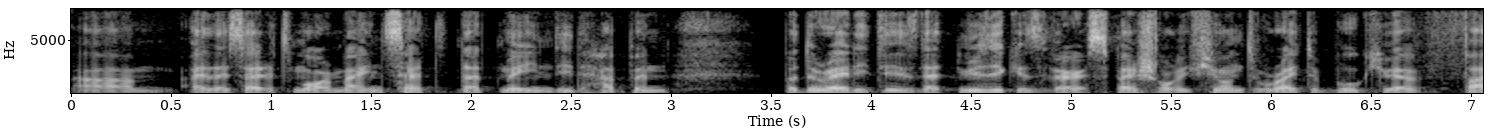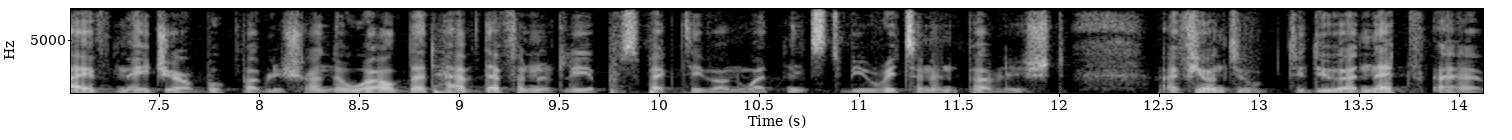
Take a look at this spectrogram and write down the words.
Um, as I said, it's more a mindset that may indeed happen. But the reality is that music is very special. If you want to write a book, you have five major book publishers in the world that have definitely a perspective on what needs to be written and published. If you want to, to do a net uh,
